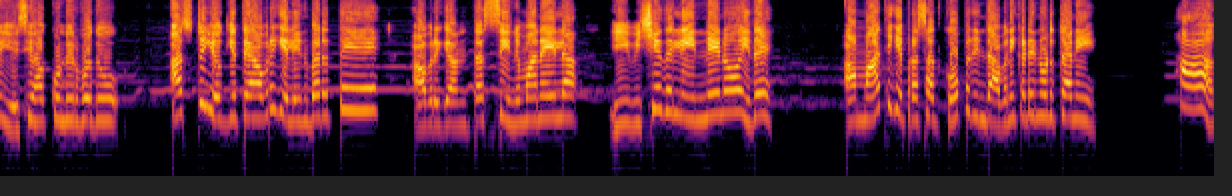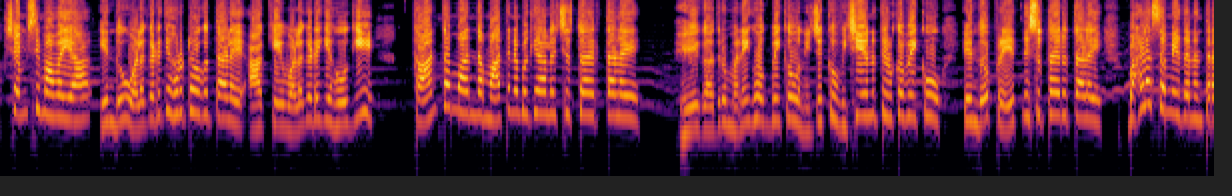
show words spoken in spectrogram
ಎಸಿ ಹಾಕೊಂಡಿರ್ಬೋದು ಅಷ್ಟು ಯೋಗ್ಯತೆ ಅವ್ರಿಗೆ ಎಲ್ಲಿಂದ ಬರುತ್ತೆ? ಅವರಿಗೆ ಅಂತ ಸಿನಿಮಾನೇ ಇಲ್ಲ. ಈ ವಿಷಯದಲ್ಲಿ ಇನ್ನೇನೋ ಇದೆ. ಆ ಮಾತಿಗೆ ಪ್ರಸಾದ್ ಕೋಪದಿಂದ ಅವನಿ ಕಡೆ ನೋಡುತ್ತಾನೆ. ಹಾ, ಕ್ಷಮಿಸಿ ಮಾವಯ್ಯ, ಎಂದು ಒಳಗಡೆಗೆ ಹೊರಟು ಹೋಗುತ್ತಾಳೆ. ಆಕೆ ಒಳಗಡೆಗೆ ಹೋಗಿ ಕಾಂತಮ್ಮ ಅಂದ ಮಾತಿನ ಬಗ್ಗೆ ಆಲೋಚಿಸ್ತಾ ಇರ್ತಾಳೆ. ಹೇಗಾದ್ರೂ ಮನೆಗೆ ಹೋಗ್ಬೇಕು, ನಿಜಕ್ಕೂ ವಿಷಯವನ್ನು ತಿಳ್ಕೋಬೇಕು ಎಂದು ಪ್ರಯತ್ನಿಸುತ್ತಾ ಇರುತ್ತಾಳೆ. ಬಹಳ ಸಮಯದ ನಂತರ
